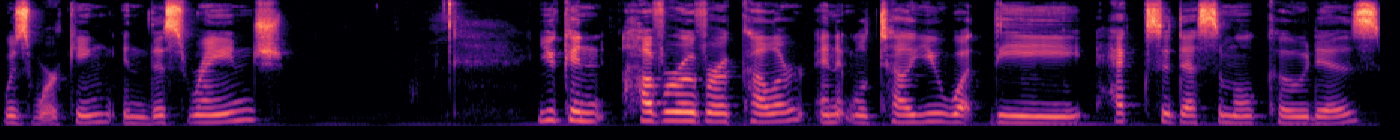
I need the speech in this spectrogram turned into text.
was working in this range, you can hover over a color and it will tell you what the hexadecimal code is.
